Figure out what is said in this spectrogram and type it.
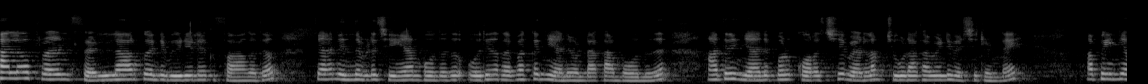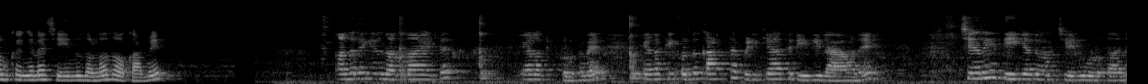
ഹലോ ഫ്രണ്ട്സ് എല്ലാവർക്കും എന്റെ വീഡിയോയിലേക്ക് സ്വാഗതം. ഞാൻ ഇന്നിവിടെ ചെയ്യാൻ പോകുന്നത് ഒരു റവക്കഞ്ഞിയാണ് ഉണ്ടാക്കാൻ പോകുന്നത്. അതിന് ഞാനിപ്പോൾ കുറച്ച് വെള്ളം ചൂടാക്കാൻ വേണ്ടി വെച്ചിട്ടുണ്ടേ. അപ്പോൾ ഇനി നമുക്ക് എങ്ങനെ ചെയ്യുന്നതെന്നുള്ളത് നോക്കാമേ. അതിലിങ്ങനെ നന്നായിട്ട് ഇളക്കി കൊടുക്കണേ. ഇളക്കി കൊടുത്ത് കട്ട പിടിക്കാത്ത രീതിയിലാവണേ. ചെറിയ തീക്കകത്ത് വേണം ചെയ്ത് കൊടുക്കാൻ.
